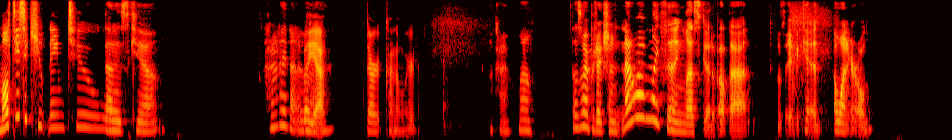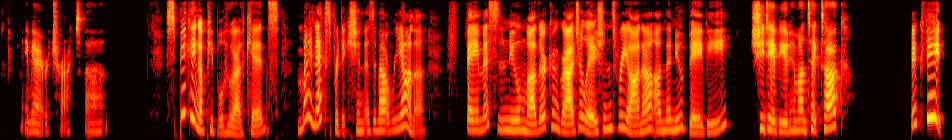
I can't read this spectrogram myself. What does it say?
Malti's a cute name too. That is cute. How did I not know But that? yeah, they're kind of weird. Okay. Well, that's my prediction. Now I'm like feeling less good about that because I have a kid, a one year old. Maybe I retract that. Speaking of people who have kids, my next prediction is about Rihanna. Famous new mother. Congratulations, Rihanna, on the new baby. She debuted him on TikTok. Big feet.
